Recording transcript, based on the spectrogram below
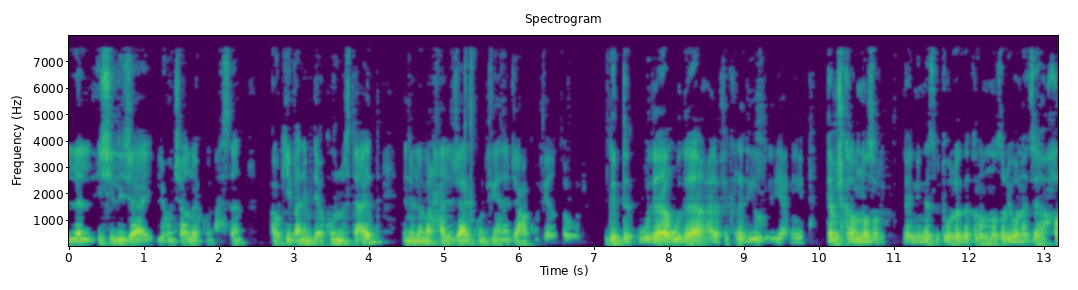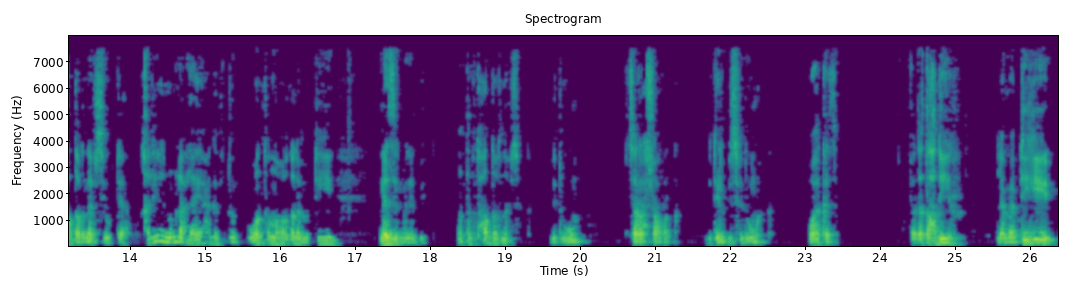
للإشي اللي جاي اللي هو إن شاء الله يكون أحسن أو كيف أنا بدي أكون مستعد إنه المرحله الجاية يكون فيها نجاح ويكون فيها تطور. جدا. وده وده على فكرة دي يعني ده مش كلام نظري لأن الناس بتقول لك ده كلام نظري وأنا إزاي هحضر نفسي وبتاع؟ خلينا نقول على أي حاجة في الدنيا. وأنت النهارده لما بتيجي نازل من البيت. وانت بتحضر نفسك بتقوم بتسرح شعرك بتلبس هدومك وهكذا. فده تحضير. لما بتيجي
